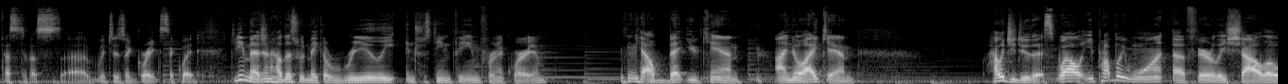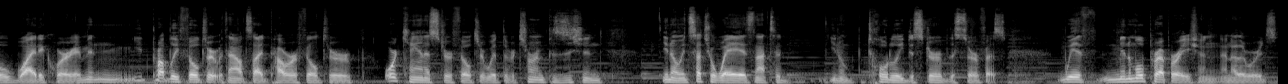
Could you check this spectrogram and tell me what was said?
festivus, uh, which is a great cichlid. Can you imagine how this would make a really interesting theme for an aquarium? yeah, I'll bet you can. I know I can. How would you do this? Well, you probably want a fairly shallow, wide aquarium, and you'd probably filter it with an outside power filter or canister filter with the return positioned, you know, in such a way as not to, you know, totally disturb the surface. With minimal preparation, in other words,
